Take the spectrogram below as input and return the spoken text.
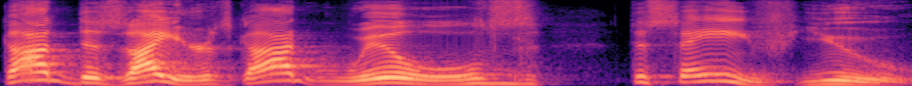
God desires, God wills to save you.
